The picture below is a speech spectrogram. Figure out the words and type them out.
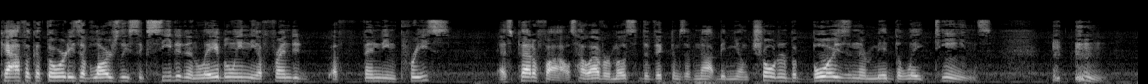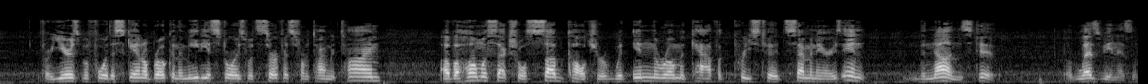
Catholic authorities have largely succeeded in labeling the offended, offending priests as pedophiles. However, most of the victims have not been young children, but boys in their mid to late teens. For years before the scandal broke in the media, stories would surface from time to time of a homosexual subculture within the Roman Catholic priesthood, seminaries, and the nuns too. Lesbianism.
